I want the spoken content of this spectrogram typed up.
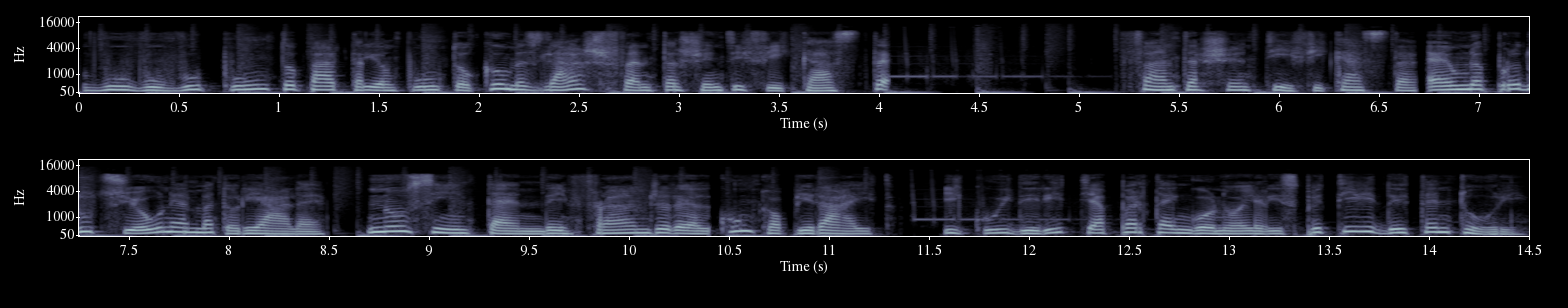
www.patreon.com slash fantascientificast. Fantascientificast è una produzione amatoriale, non si intende infrangere alcun copyright i cui diritti appartengono ai rispettivi detentori.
